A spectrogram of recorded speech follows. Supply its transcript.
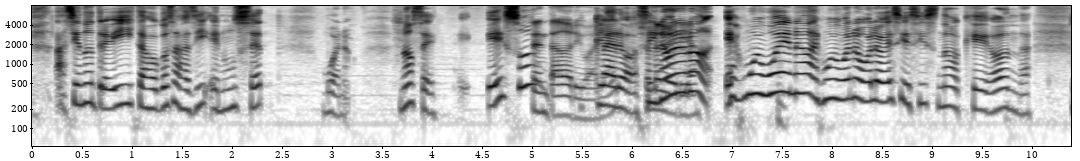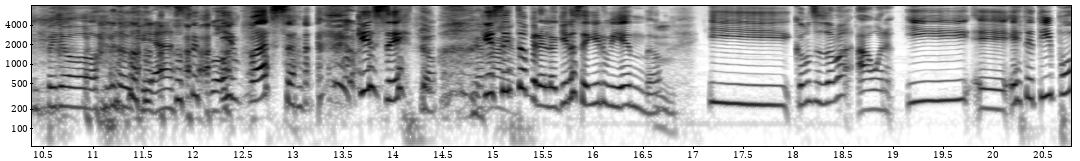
haciendo entrevistas o cosas así en un set. Bueno, no sé. Eso. Tentador igual. ¿eh? Claro, sí, no, no, no, es muy buena, es muy buena, vos lo ves y decís, no, qué onda. Pero, No, qué asco. ¿qué pasa? ¿Qué es esto? ¿Qué es esto? Pero lo quiero seguir viendo. Mm. Y, ¿cómo se llama? Ah, bueno, y eh, este tipo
